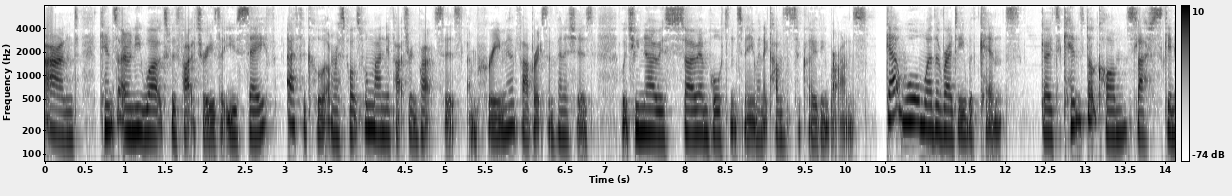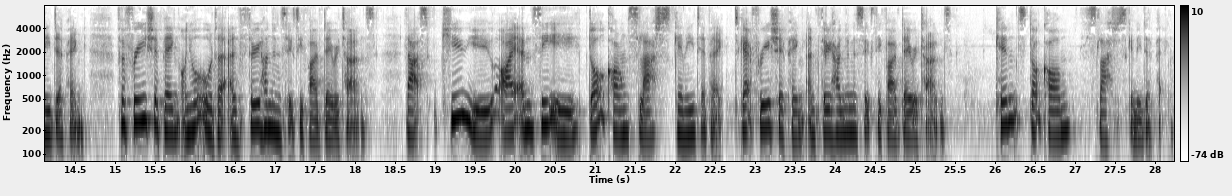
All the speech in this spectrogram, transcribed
And Quince only works with factories that use safe, ethical, and responsible manufacturing practices and premium fabrics and finishes, which you know is so important to me when it comes to clothing brands. Get warm weather ready with Quince. Go to quince.com slash skinny dipping for free shipping on your order and 365 day returns. That's Q-U-I-N-C-E dot com slash skinny dipping to get free shipping and 365 day returns. Quince.com slash skinny dipping.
